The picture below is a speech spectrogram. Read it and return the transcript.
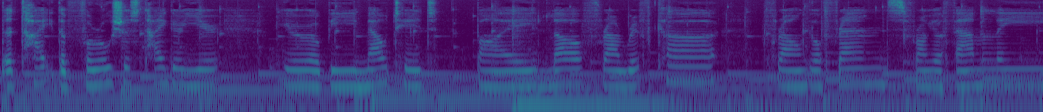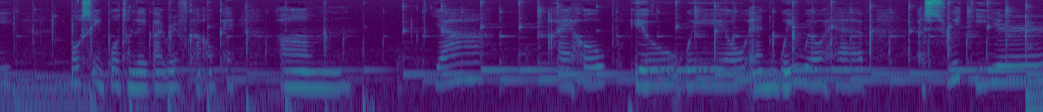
the ti the ferocious tiger year you will be melted by love from Rivka, from your friends, from your family, most importantly by Rivka, okay? Um, yeah, I hope you will and we will have a sweet year,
